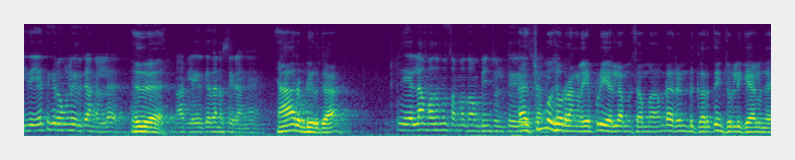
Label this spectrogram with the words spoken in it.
இதை ஏத்துக்கிறவங்களும் இருக்காங்கல்ல? இது நாட்டுல இருக்க தானே செய்றாங்க. யார் அப்படி இருக்கா? இது எல்லா மதமும் சம்மதம் அப்படின்னு சொல்லிட்டு சும்மா சொல்கிறாங்களே எப்படி எல்லாமே சம்மதம்னா ரெண்டு கருத்தையும் சொல்லி கேளுங்க.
